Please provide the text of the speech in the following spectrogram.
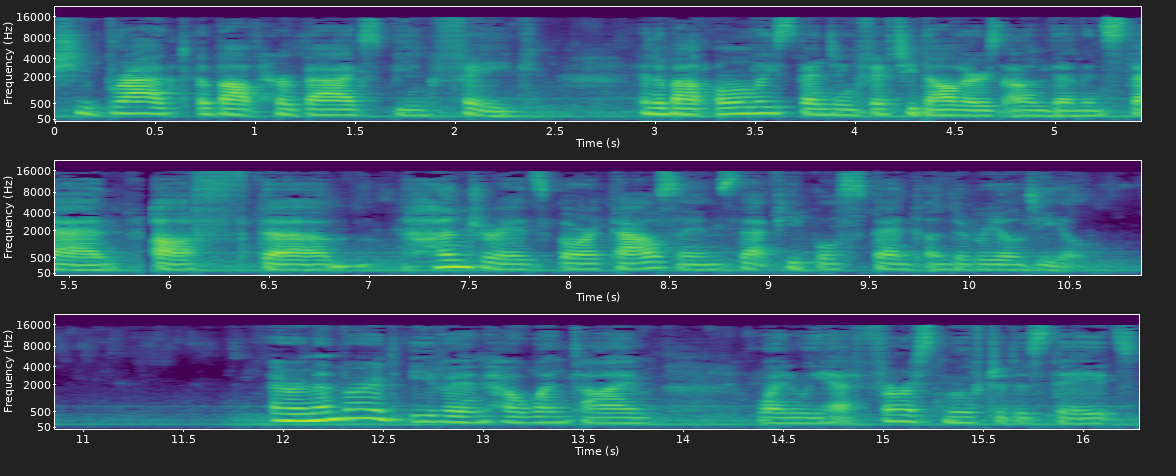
She bragged about her bags being fake and about only spending $50 on them instead of the hundreds or thousands that people spent on the real deal. I remembered even how one time when we had first moved to the States,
